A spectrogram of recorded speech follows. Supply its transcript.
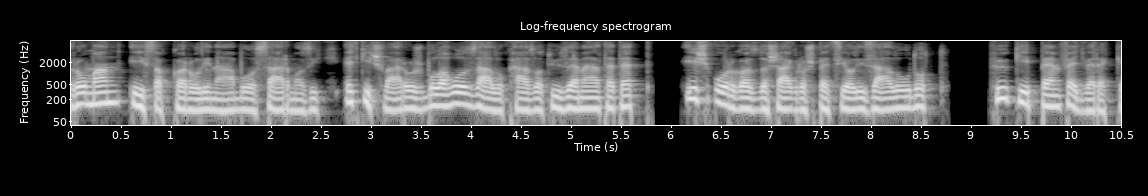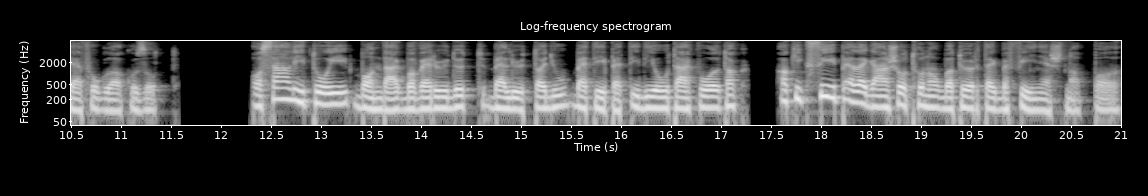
Roman Észak-Karolinából származik, egy kisvárosból, ahol zálogházat üzemeltetett, és orgazdaságra specializálódott, főképpen fegyverekkel foglalkozott. A szállítói bandákba verődött, belőtt agyú, betépett idióták voltak, akik szép elegáns otthonokba törtek be fényes nappal.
